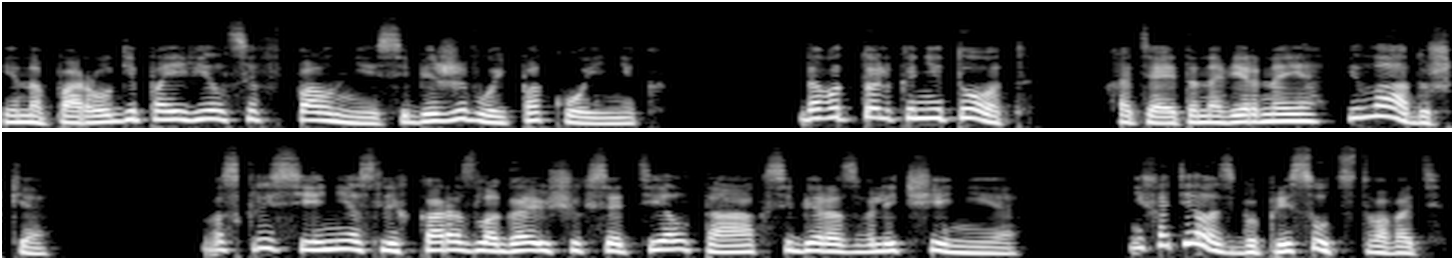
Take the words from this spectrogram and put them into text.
и на пороге появился вполне себе живой покойник. Да вот только не тот, хотя это, наверное, и ладушки. Воскресение слегка разлагающихся тел так себе развлечение. Не хотелось бы присутствовать.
